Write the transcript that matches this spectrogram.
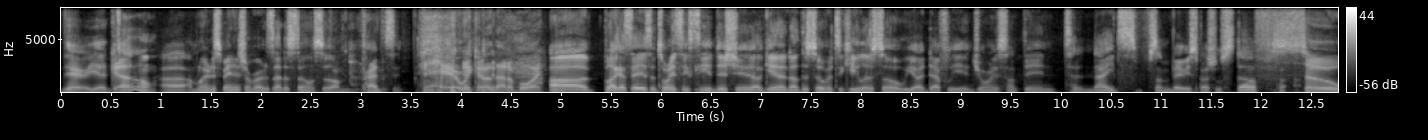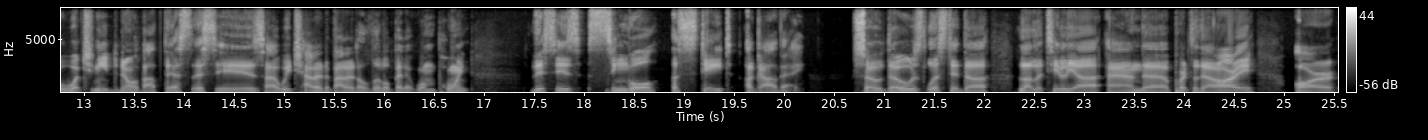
There you go. Uh, I'm learning Spanish on Rosetta Stone, so I'm practicing. There we go. That a boy. Uh, like I said, it's a 2016 edition. Again, another silver tequila. So we are definitely enjoying something tonight. Some very special stuff. So, what you need to know about this, this is, uh, we chatted about it a little bit at one point. This is single estate agave. So, those listed, the La Latilia and the Puerto del Are, are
